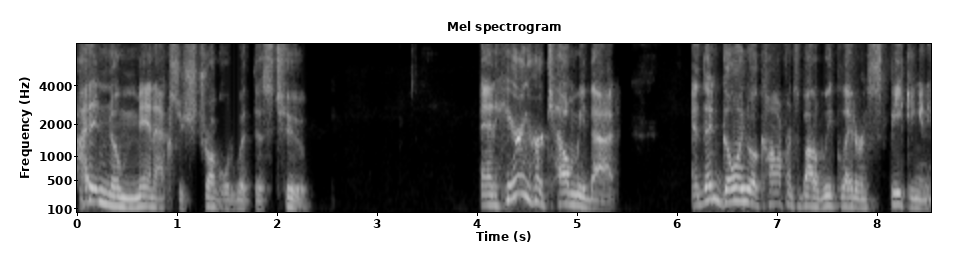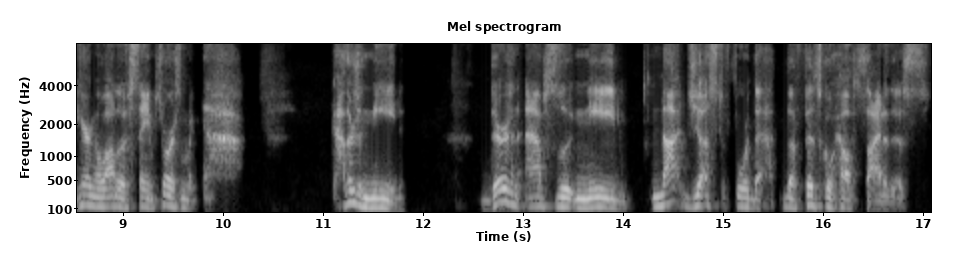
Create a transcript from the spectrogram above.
I didn't know men actually struggled with this too. And hearing her tell me that, and then going to a conference about a week later and speaking and hearing a lot of those same stories, I'm like, ah, God, there's a need. There's an absolute need, not just for the, the physical health side of this,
